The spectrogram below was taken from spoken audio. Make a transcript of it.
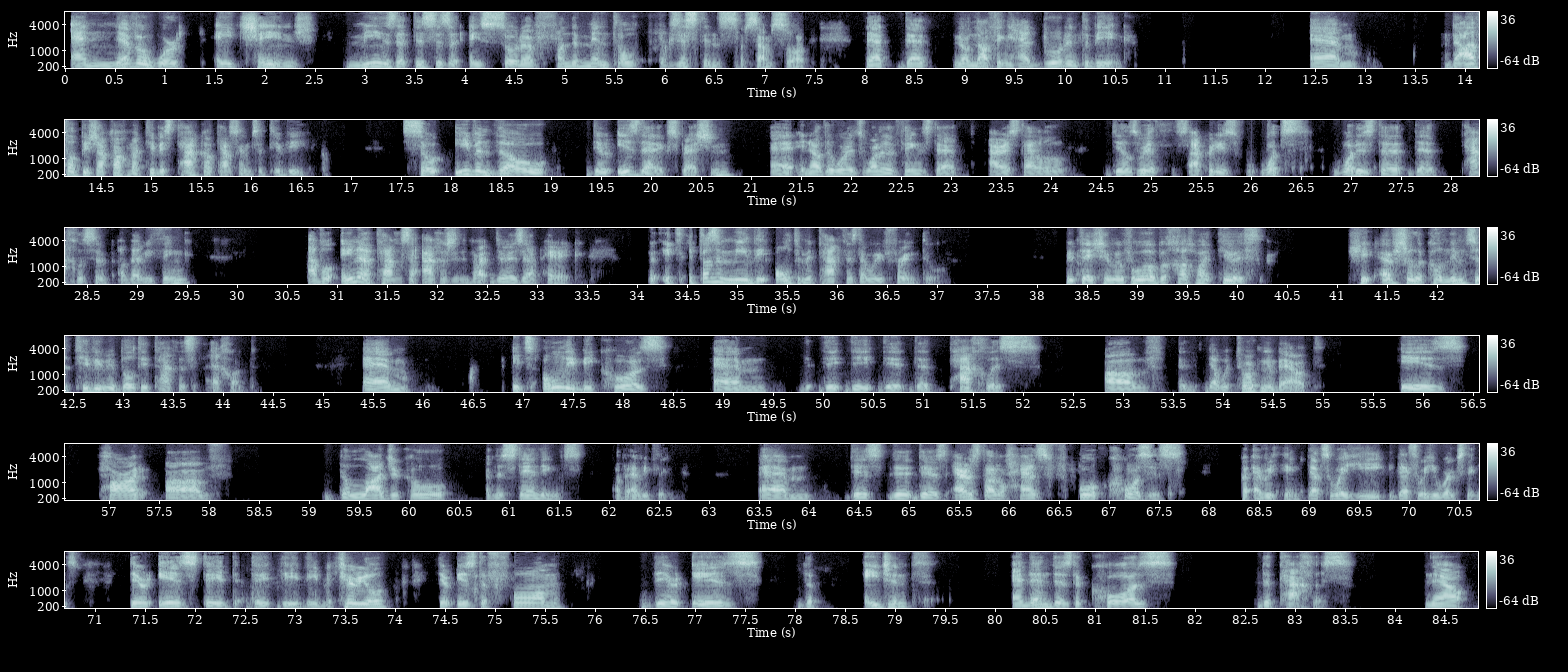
and never were a change means that this is a, a sort of fundamental existence of some sort that that you know nothing had brought into being. Um, so even though there is that expression, uh, in other words, one of the things that Aristotle deals with, Socrates, what's what is the the tachlis of, of everything? There is a. It, it doesn't mean the ultimate tachlis that we're referring to. Um, it's only because um, the, the, the, the tachlis of uh, that we're talking about is part of the logical understandings of everything. Um, there's there, there's Aristotle has four causes for everything. That's the way he that's the way he works things there is the, the, the, the material, there is the form, there is the agent, and then there's the cause, the tachlis. Now,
